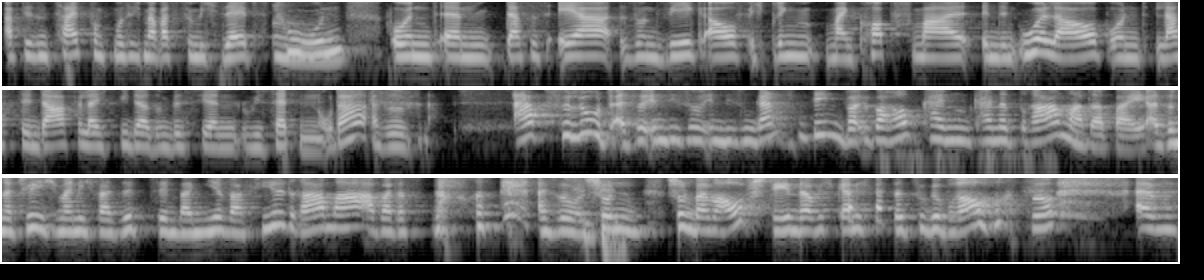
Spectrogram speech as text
ab diesem Zeitpunkt muss ich mal was für mich selbst tun. Mhm. Und ähm, das ist eher so ein Weg auf, ich bringe meinen Kopf mal in den Urlaub und lass den da vielleicht wieder so ein bisschen resetten, oder? Also Absolut. Also in diesem, in diesem ganzen Ding war überhaupt kein, keine Drama dabei. Also natürlich, ich meine, ich war 17, bei mir war viel Drama, aber das, also schon, schon beim Aufstehen, da habe ich gar nichts dazu gebraucht, so. Ähm,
